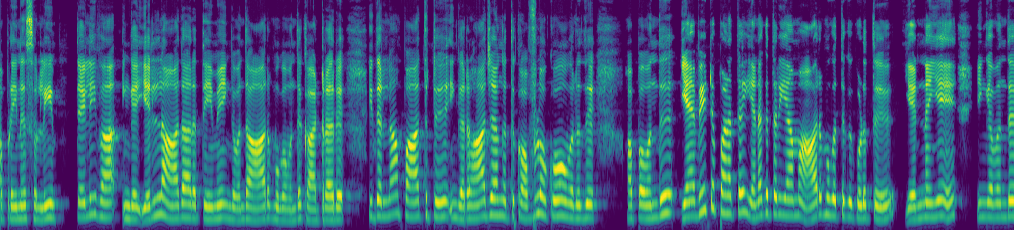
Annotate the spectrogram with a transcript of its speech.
அப்படின்னு சொல்லி தெளிவாக இங்கே எல்லா ஆதாரத்தையுமே இங்கே வந்து ஆறுமுகம் வந்து காட்டுறாரு. இதெல்லாம் பார்த்துட்டு இங்கே ராஜாங்கத்துக்கு அவ்வளோ கோவம் வருது. அப்போ வந்து என் வீட்டு பணத்தை எனக்கு தெரியாமல் ஆறுமுகத்துக்கு கொடுத்து என்னையே இங்கே வந்து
